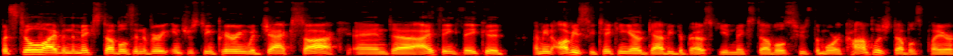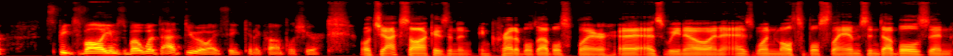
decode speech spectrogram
but still alive in the mixed doubles in a very interesting pairing with Jack Sock. And uh, I think they could, I mean, obviously taking out Gabby Dabrowski in mixed doubles, who's the more accomplished doubles player, speaks volumes about what that duo I think can accomplish here. Well, Jack Sock is an incredible doubles player, uh, as we know, and has won multiple slams in doubles. And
